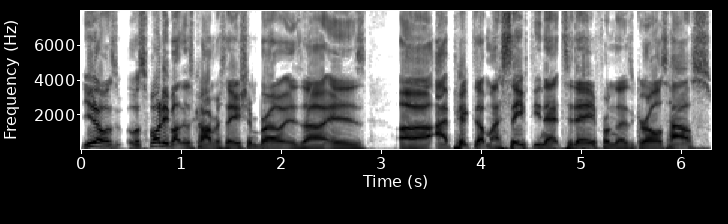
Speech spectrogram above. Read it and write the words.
you know what's, what's funny about this conversation, bro? Is uh is uh I picked up my safety net today from this girl's house.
